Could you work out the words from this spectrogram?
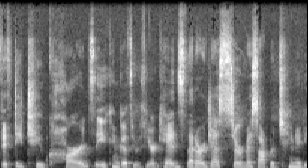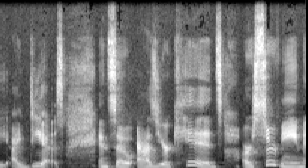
52 cards that you can go through with your kids that are just service opportunity ideas. And so as your kids are serving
